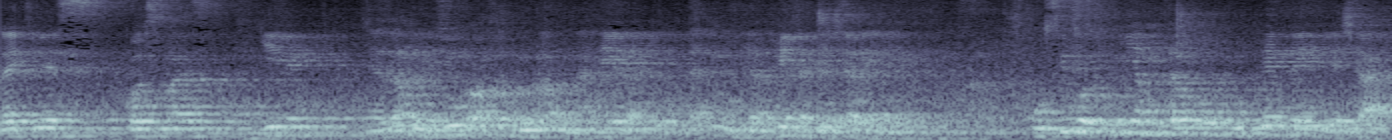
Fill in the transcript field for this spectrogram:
Lightness, Cosmos, nyingine nadhani ni chumba ambacho kuna hela, lakini hujapenda biashara yenyewe. Usipotumia muda huu kupenda hii biashara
